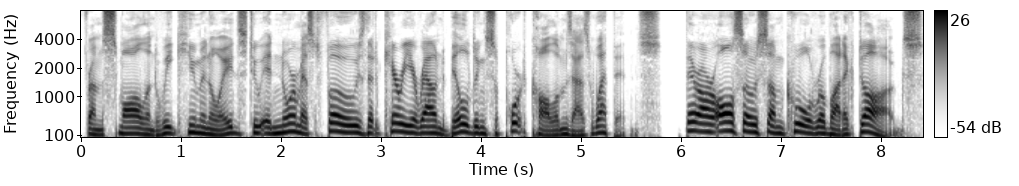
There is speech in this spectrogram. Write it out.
from small and weak humanoids to enormous foes that carry around building support columns as weapons. There are also some cool robotic dogs,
